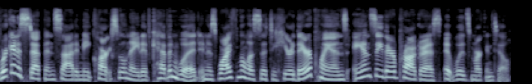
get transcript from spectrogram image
We're going to step inside and meet Clarksville native Kevin Wood and his wife Melissa to hear their plans and see their progress at Woods Mercantile.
